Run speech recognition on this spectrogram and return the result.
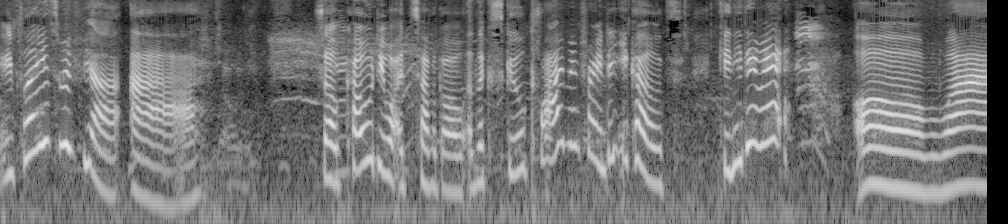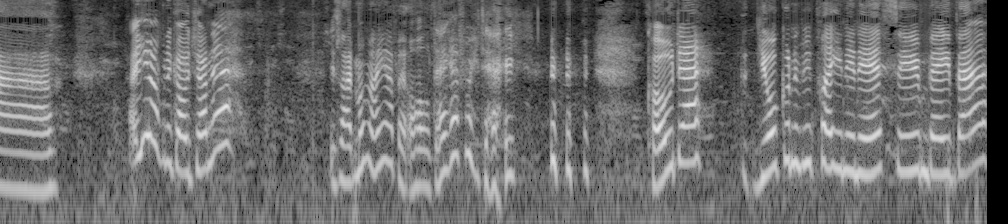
He plays with you? Ah. So Cody wanted to have a go at the school climbing frame, didn't you, Cody? Can you do it? Oh, wow. Are you having a go, Johnny? He's like, Mum, I have it all day, every day. Cody, you're going to be playing in here soon, baby. Are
